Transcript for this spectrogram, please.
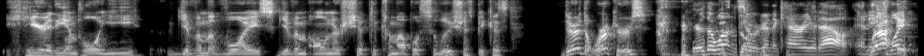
hear the employee, give them a voice, give them ownership to come up with solutions because they're the workers. They're the ones who are going to carry it out. And right. it,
